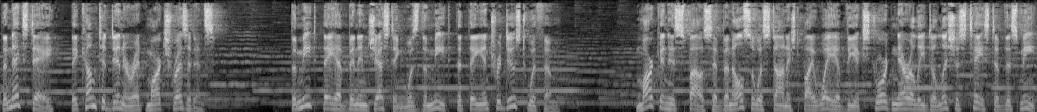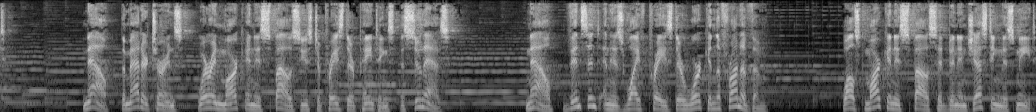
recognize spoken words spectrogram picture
The next day, they come to dinner at Mark's residence. The meat they have been ingesting was the meat that they introduced with them. Mark and his spouse have been also astonished by way of the extraordinarily delicious taste of this meat. Now, the matter turns, wherein Mark and his spouse used to praise their paintings as soon as. Now, Vincent and his wife praise their work in the front of them. Whilst Mark and his spouse had been ingesting this meat,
